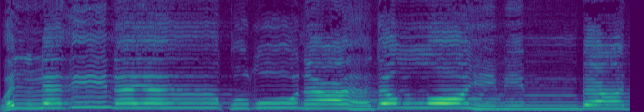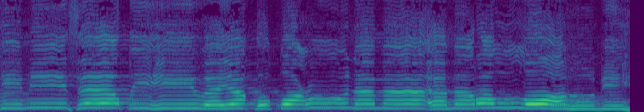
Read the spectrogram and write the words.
والذين ينقضون عهد الله من بعد ميثاقه ويقطعون ما أمر الله به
